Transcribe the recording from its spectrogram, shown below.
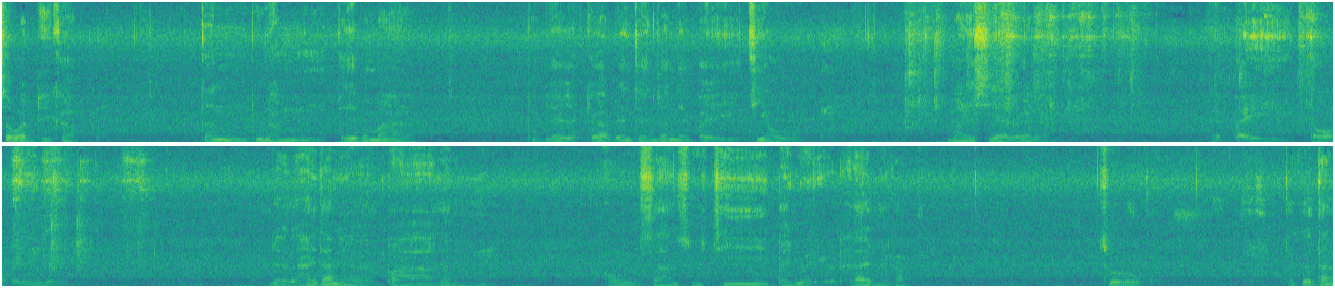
สวัสดีครับ ท่านผู้นำประเทศพม่าครับผมอยากจะกราบเรียนเชิญท่านเนี่ยไปเที่ยว มาเลเซียด้วยกันนะแต่ไปต่อไปเรื่อยๆอยากจะให้ท่านเนี่ยพาท่านองซานซูจีไปด้วยได้ไหมครับทั่วโลกถ้าเกิดท่าน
